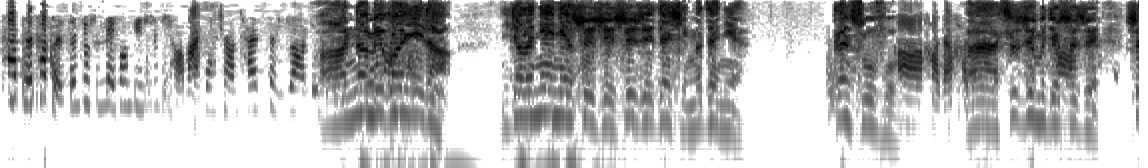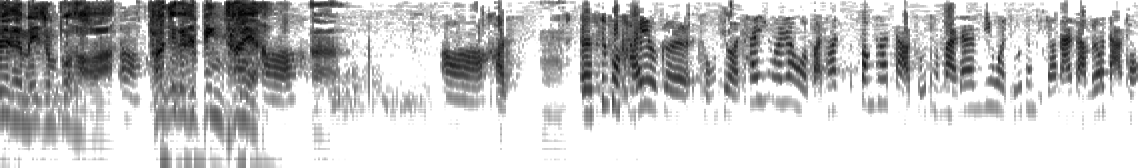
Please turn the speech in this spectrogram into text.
他觉得他本身就是内分泌失调嘛，加上他症状就是啊，那没关系的，你叫他念念睡睡睡睡，再醒了再念，更舒服。哦，好的好的。啊，嗜睡嘛就嗜睡，睡了没什么不好啊。嗯他这个是病态呀。哦啊，哦，好的。嗯，呃，师傅还有个同学啊，他因为让我把他帮他打图腾嘛，但是因为图腾比较难打，没有打通，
